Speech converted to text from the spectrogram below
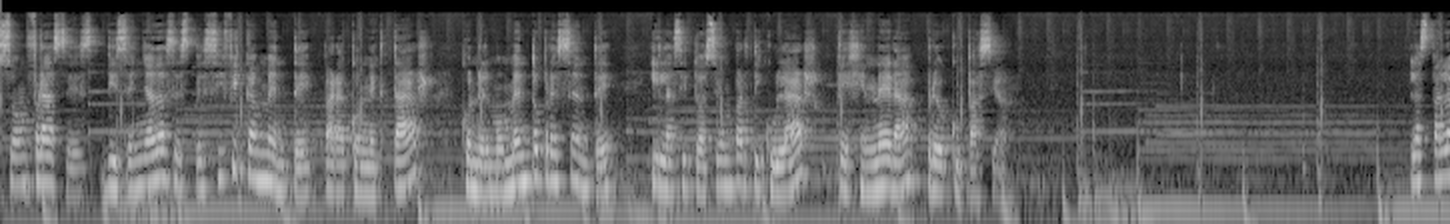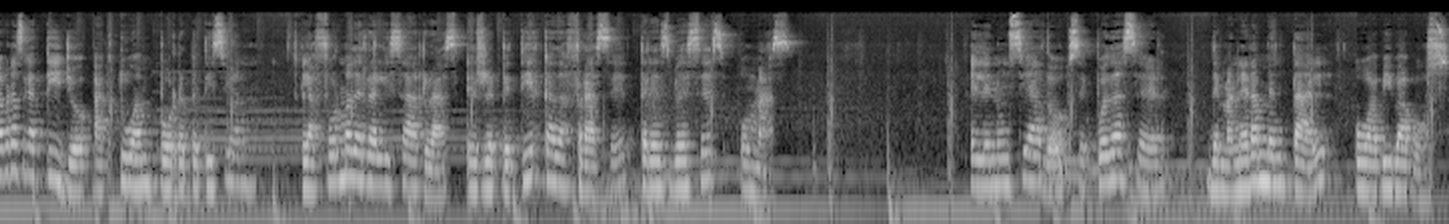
son frases diseñadas específicamente para conectar con el momento presente y la situación particular que genera preocupación. Las palabras gatillo actúan por repetición. La forma de realizarlas es repetir cada frase tres veces o más. El enunciado se puede hacer de manera mental o a viva voz.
